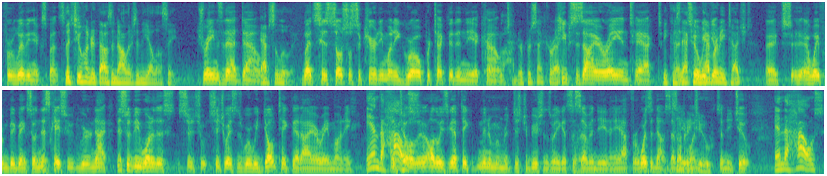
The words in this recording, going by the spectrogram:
for living expenses? The two hundred thousand dollars in the LLC. Drains that down. Absolutely, Lets his Social Security money grow, protected in the account. hundred percent correct. Keeps his IRA intact because that until can we never get- be touched. uh, s- away from big banks. So in this case, we- we're not. This would be one of the s- situ- situations where we don't take that IRA money And the house. until. Although he's gonna have to take minimum re- distributions when he gets to 70 and a half, or what's it now? 71? 72. 72. And the house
